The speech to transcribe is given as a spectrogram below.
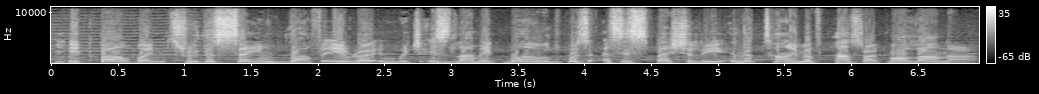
Iqbal went through the same rough era in which Islamic world was as especially in the time of Hazrat Maulana.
